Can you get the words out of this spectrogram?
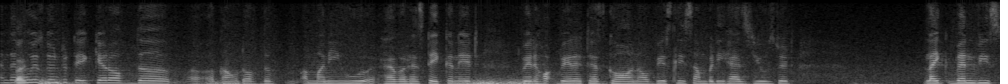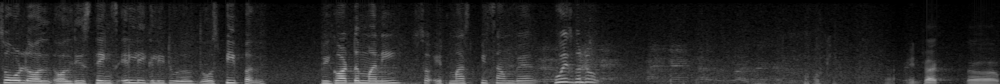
And then Like- who is going to take care of the uh, account of the uh, money, whoever has taken it, where, where it has gone? Obviously, somebody has used it. like when we sold all, all these things illegally to those, those people, we got the money, so it must be somewhere. Who is going to? Okay. In fact, the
